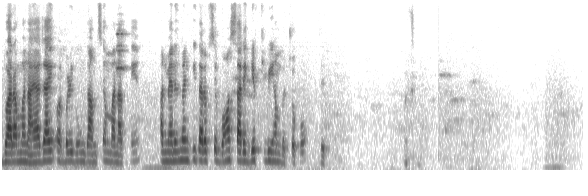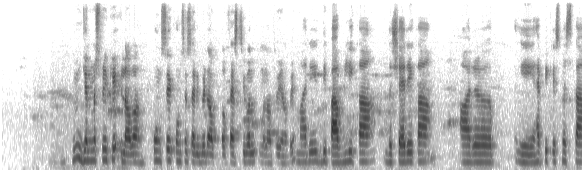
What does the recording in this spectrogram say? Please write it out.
द्वारा मनाया जाए और बड़ी धूमधाम से हम मनाते हैं। और मैनेजमेंट की तरफ़ से बहुत सारे गिफ्ट भी हम बच्चों को देते हैं। हम्म, जन्माष्टमी के अलावा कौन से कौन से सेलिब्रेट आप फेस्टिवल मनाते हो यहाँ पे? हमारे दीपावली का दशहरे का और ये हैप्पी क्रिसमस का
